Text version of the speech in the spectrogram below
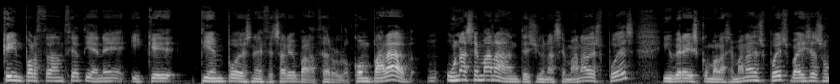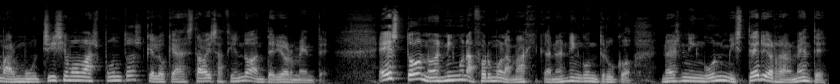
qué importancia tiene y qué tiempo es necesario para hacerlo. Comparad una semana antes y una semana después y veréis como la semana después vais a sumar muchísimo más puntos que lo que estabais haciendo anteriormente. Esto no es ninguna fórmula mágica, no es ningún truco, no es ningún misterio realmente.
